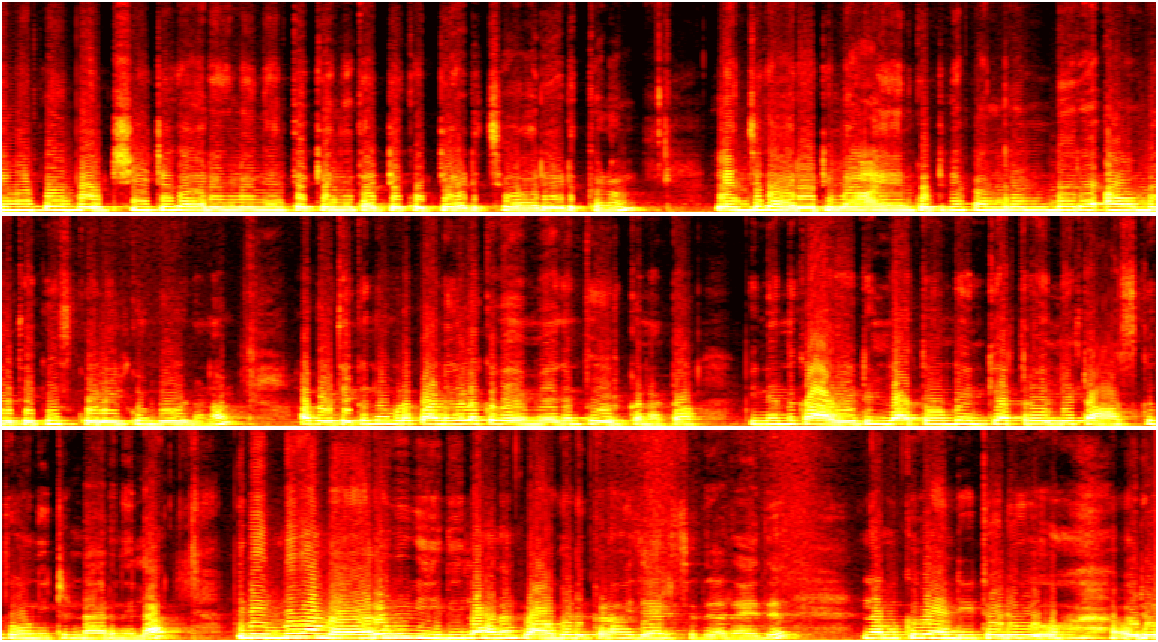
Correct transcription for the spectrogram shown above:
ഇനിയിപ്പോൾ ബെഡ്ഷീറ്റ് കാര്യങ്ങൾ ഇങ്ങനത്തെയൊക്കെ ഒന്ന് തട്ടിക്കൊട്ടി അടിച്ച് വാരി എടുക്കണം. ലഞ്ച് കയറിയിട്ടില്ല അയാൻകുട്ടിനെ പന്ത്രണ്ടര ആവുമ്പോഴത്തേക്കും സ്കൂളിൽ കൊണ്ടുവിടണം. അപ്പോഴത്തേക്കും നമ്മുടെ പണികളൊക്കെ വേഗം വേഗം തീർക്കണം കേട്ടോ. പിന്നെ ഇന്ന് കാര്യമായിട്ടില്ലാത്തതുകൊണ്ട് എനിക്ക് അത്ര വലിയ ടാസ്ക് തോന്നിയിട്ടുണ്ടായിരുന്നില്ല. പിന്നെ ഇന്ന് ഞാൻ വേറൊരു രീതിയിലാണ് വ്ളോഗ് എടുക്കണം വിചാരിച്ചത്. അതായത് നമുക്ക് വേണ്ടിയിട്ടൊരു ഒരു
